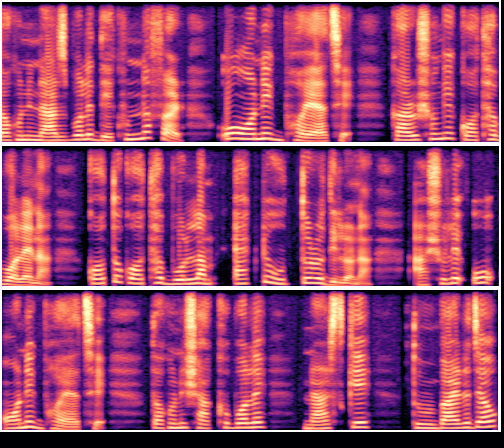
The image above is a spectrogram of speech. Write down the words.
তখনই নার্স বলে, দেখুন না ফার ও অনেক ভয় আছে। কারোর সঙ্গে কথা বলে না। কত কথা বললাম, একটা উত্তরও দিল না। আসলে ও অনেক ভয় আছে। তখনই সাক্ষ্য বলে, নার্সকে, তুমি বাইরে যাও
